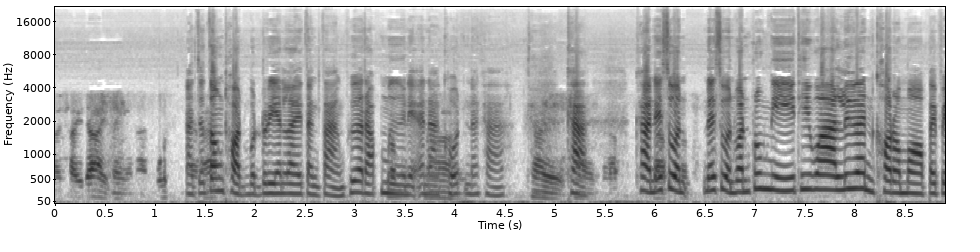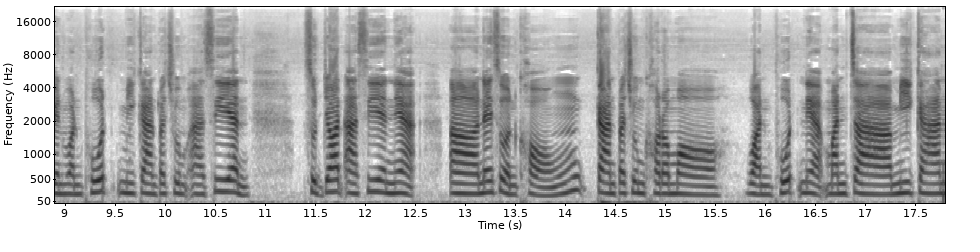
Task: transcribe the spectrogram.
มาใช้ได้ในอนาคต อาจจะต้องถอดบทเรียนอะไรต่างๆ เพื่อรับมือในอนาคตนะคะ ใช่ค่ะใช่ครับค่ะในส่วนในส่วนวันพรุ่งนี้ที่ว่าเลื่อนคอรมอไปเป็นวันพุธ มีการประชุมอาเซียน สุดยอดอาเซียนเนี่ยเอ่อในส่วนของการประชุมคอรมอวันพุธเนี่ยมันจะมีการ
